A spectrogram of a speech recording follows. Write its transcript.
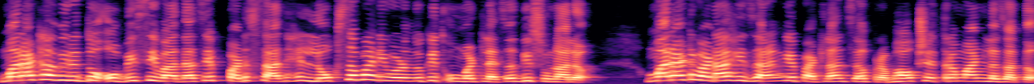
मराठा विरुद्ध ओबीसी वादाचे पडसाद हे लोकसभा निवडणुकीत उमटल्याचं दिसून आलं. मराठवाडा हे जरांगे पाटलांचं प्रभाव क्षेत्र मानलं जातं.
